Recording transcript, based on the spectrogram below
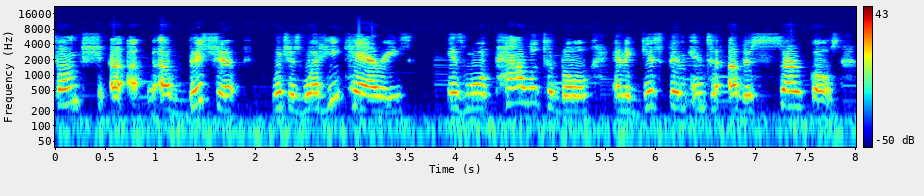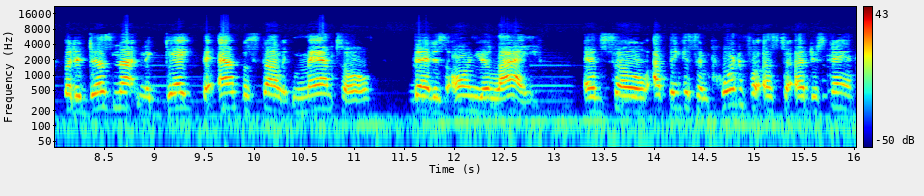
function uh, uh, of bishop, which is what he carries, is more palatable and it gets them into other circles, but it does not negate the apostolic mantle that is on your life. And so I think it's important for us to understand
